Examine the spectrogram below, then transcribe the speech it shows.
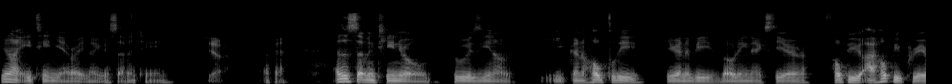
you're not 18 yet, right? now, you're 17. Yeah. Okay. As a 17 year old who is, you know, you're gonna hopefully you're gonna be voting next year. Hope you. I hope you pre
